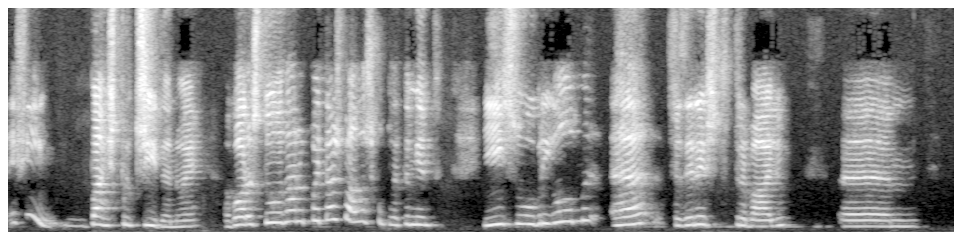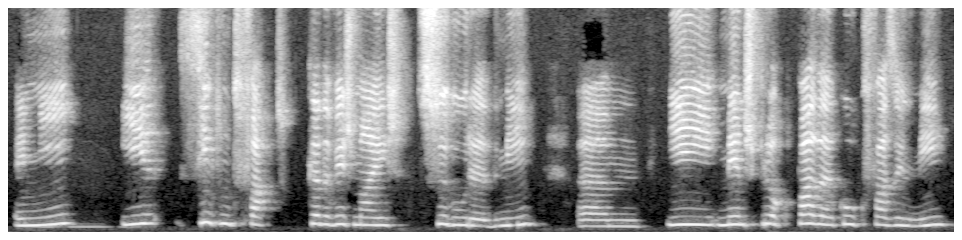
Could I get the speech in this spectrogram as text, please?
enfim, mais protegida, não é? Agora estou a dar o peito às balas completamente e isso obrigou-me a fazer este trabalho um, em mim e sinto-me de facto cada vez mais segura de mim um, e menos preocupada com o que fazem de mim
